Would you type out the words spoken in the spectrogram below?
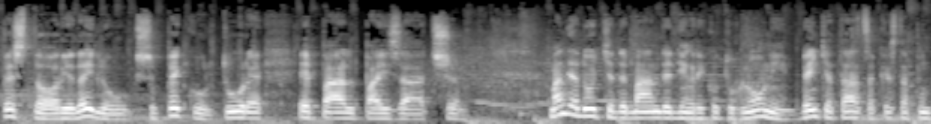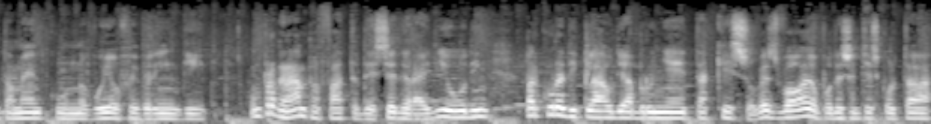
per storie dai lux per culture e per il paesaggio Mandi a tutti le bande di Enrico Turloni, ben chiatazza questo appuntamento con voi o Feverin di un programma fatto da sede Rai di Udin per cura di Claudia Brugnetta che so voi o potete ascoltare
